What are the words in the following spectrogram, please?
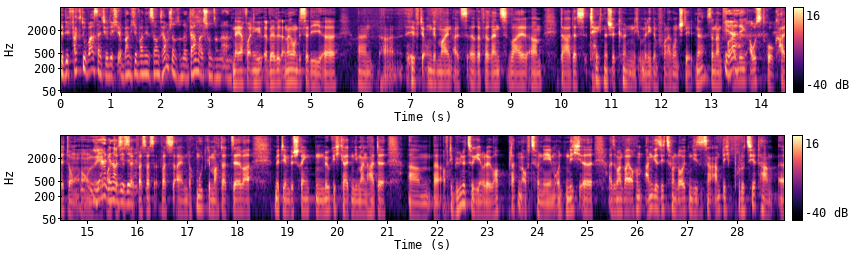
de facto war es natürlich. Manche von den Songs haben schon so eine, damals schon so eine An. Naja, vor allen Dingen äh, Velvet Underground ist ja die, äh, äh, äh, hilft ja ungemein als äh, Referenz, weil ähm, da das technische Können nicht unbedingt im Vordergrund steht, ne? sondern vor Ja. allen Dingen Ausdruck, Haltung. Irgendwie. Ja, genau, Und das ist etwas, was, was einem doch Mut gemacht hat, selber mit den beschränkten Möglichkeiten, die man hatte, ähm, äh, auf die Bühne zu gehen oder überhaupt Platten aufzunehmen und nicht, äh, also man war ja auch im Angesichts von Leuten, die sozusagen amtlich produziert haben, äh,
